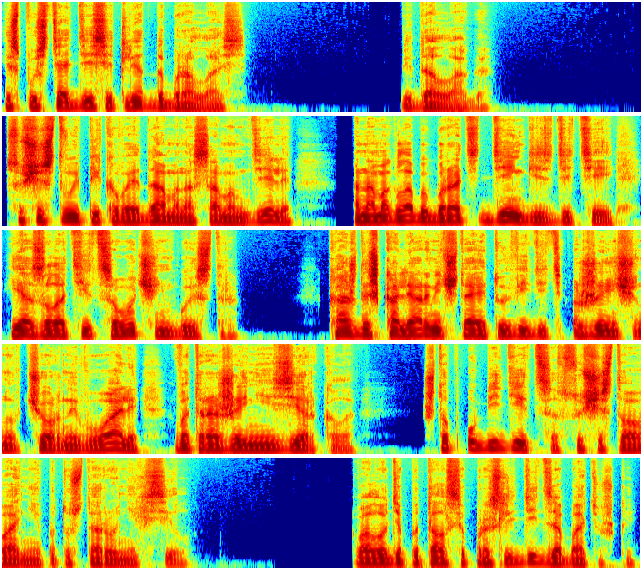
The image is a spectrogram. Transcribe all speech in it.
и спустя десять лет добралась. Бедолага. Существует пиковая дама на самом деле, она могла бы брать деньги с детей и озолотиться очень быстро — Каждый школяр мечтает увидеть женщину в черной вуале в отражении зеркала, чтобы убедиться в существовании потусторонних сил. Володя пытался проследить за батюшкой,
